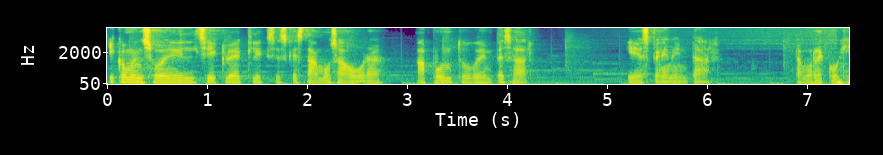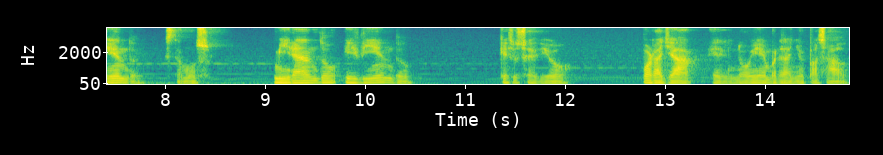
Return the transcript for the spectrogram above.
Y comenzó el ciclo de eclipses que estamos ahora a punto de empezar y de experimentar. Estamos recogiendo, estamos mirando y viendo qué sucedió por allá en noviembre del año pasado.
